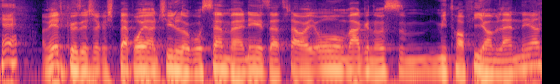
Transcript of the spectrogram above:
a mérkőzések, és Pep olyan csillogó szemmel nézett rá, hogy ó, Magnus, mintha fiam lennél.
